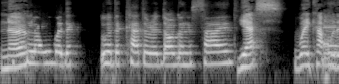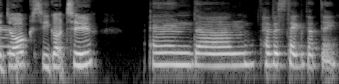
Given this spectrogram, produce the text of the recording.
No. play with a with a cat or a dog on the side, Yes. Wake up with a dog. So you got two. and um, have a steak that day.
